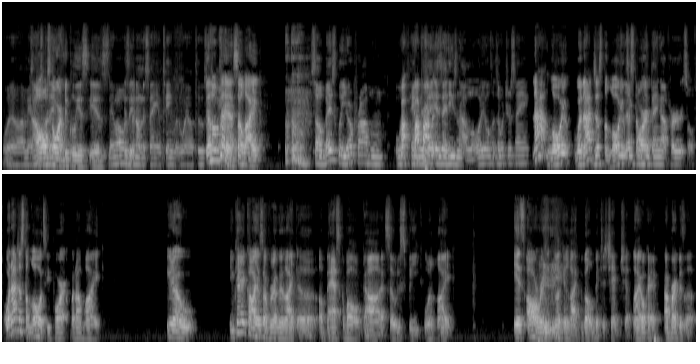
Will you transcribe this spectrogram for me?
Well, I mean, all star nucleus is They've always is it- been on the same team as well, too. that's what I'm saying. So like so basically, your problem with My- him my is, problem- that, is that he's not loyal. Is that what you're saying? not loyal well not just the loyalty That's the part. only thing I've heard so far. Well, not just the loyalty part, but I'm like, you know, you can't call yourself really like a, a basketball god, so to speak, when like it's already looking like we're gonna get this championship. Like, okay, I'll break this up.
